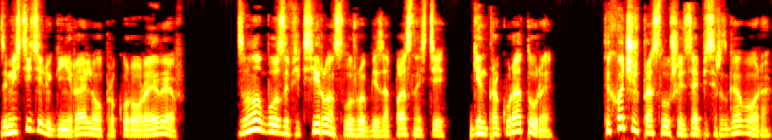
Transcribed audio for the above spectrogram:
заместителю генерального прокурора РФ, Звонок был зафиксирован службой безопасности Генпрокуратуры. Ты хочешь прослушать запись разговора?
